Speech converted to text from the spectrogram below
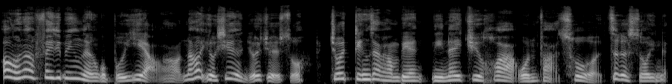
哦，那菲律宾人我不要啊。然后有些人就会觉得说，就会盯在旁边，你那句话文法错，这个时候应该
